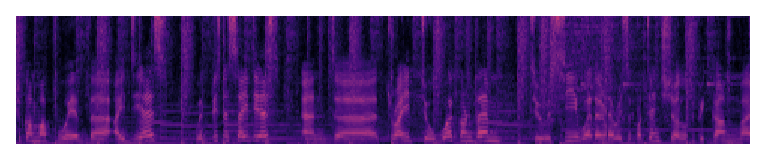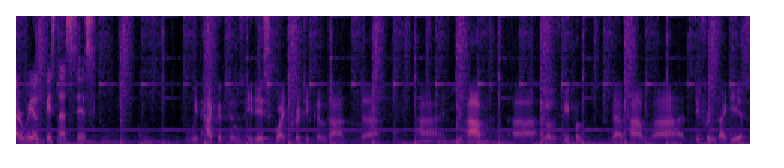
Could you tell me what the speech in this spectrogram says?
to come up with uh, ideas, with business ideas and uh, try to work on them to see whether there is a potential to become uh, real businesses. With hackathons, it is quite critical that uh, uh, you have a lot of people that have different ideas,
